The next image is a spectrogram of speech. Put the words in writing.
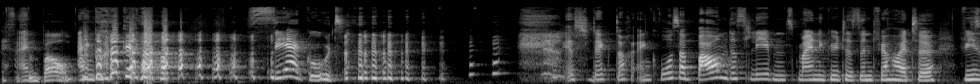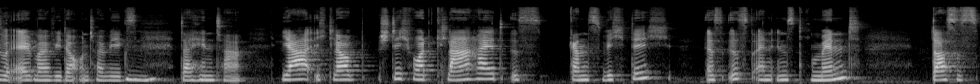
es ist ein, ein Baum. Ein, genau. Sehr gut es steckt doch ein großer Baum des Lebens. Meine Güte, sind wir heute visuell mal wieder unterwegs mhm. dahinter. Ja, ich glaube, Stichwort Klarheit ist ganz wichtig. Es ist ein Instrument, das es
